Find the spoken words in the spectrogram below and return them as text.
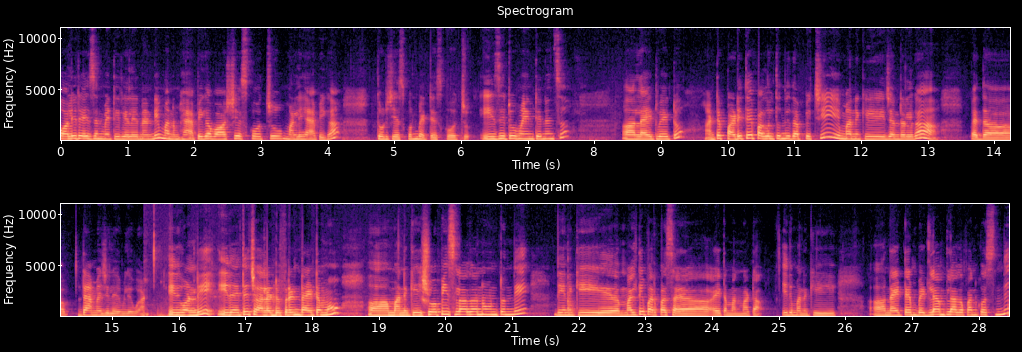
పాలిరైజన్ మెటీరియలేనండి మనం హ్యాపీగా వాష్ చేసుకోవచ్చు మళ్ళీ హ్యాపీగా తుడి చేసుకొని పెట్టేసుకోవచ్చు easy to maintenance light weight అంటే పడితే పగులుతుంది తప్పించి మనకి జనరల్గా పెద్ద డ్యామేజ్లు ఏం లేవు. ఇదిగోండి ఇదైతే చాలా డిఫరెంట్ ఐటము. మనకి షో పీస్ లాగానే ఉంటుంది. దీనికి మల్టీపర్పస్ ఐటమ్ అనమాట ఇది మనకి నైట్ టైం బెడ్ ల్యాంప్ లాగా పనికొస్తుంది.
